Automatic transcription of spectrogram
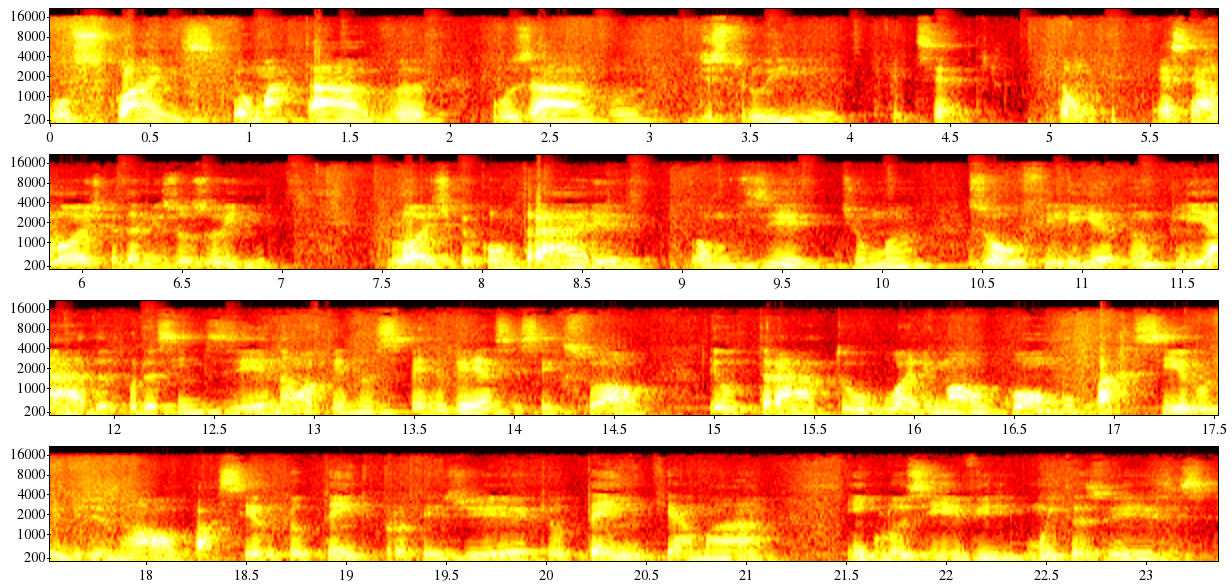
os quais eu matava, usava, destruía, etc. Então, essa é a lógica da misozoia. Lógica contrária, vamos dizer, de uma zoofilia ampliada, por assim dizer, não apenas perversa e sexual, eu trato o animal como parceiro libidinal, parceiro que eu tenho que proteger, que eu tenho que amar, Inclusive, muitas vezes,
